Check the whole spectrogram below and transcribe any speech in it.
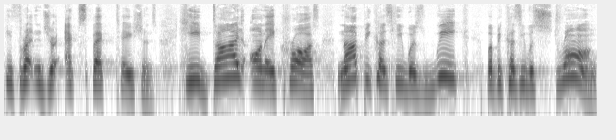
He threatens your expectations. He died on a cross not because he was weak, but because he was strong.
